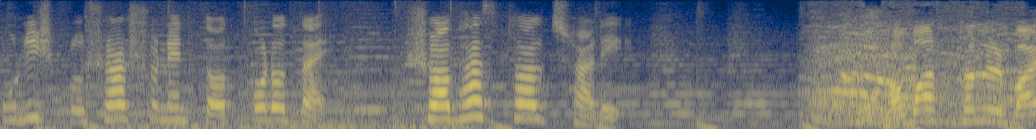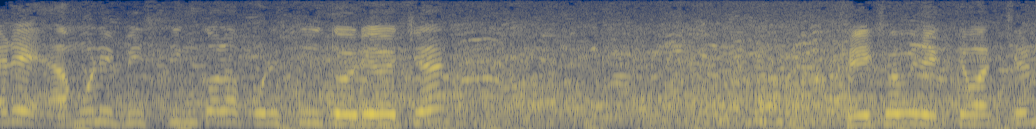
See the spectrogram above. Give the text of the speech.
পুলিশ প্রশাসনের তৎপরতায় সভাস্থল ছাড়ে। সভাস্থলের বাইরে এমনই বিশৃঙ্খলা পরিস্থিতি তৈরি হয়েছে। সেই ছবি দেখতে পাচ্ছেন।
